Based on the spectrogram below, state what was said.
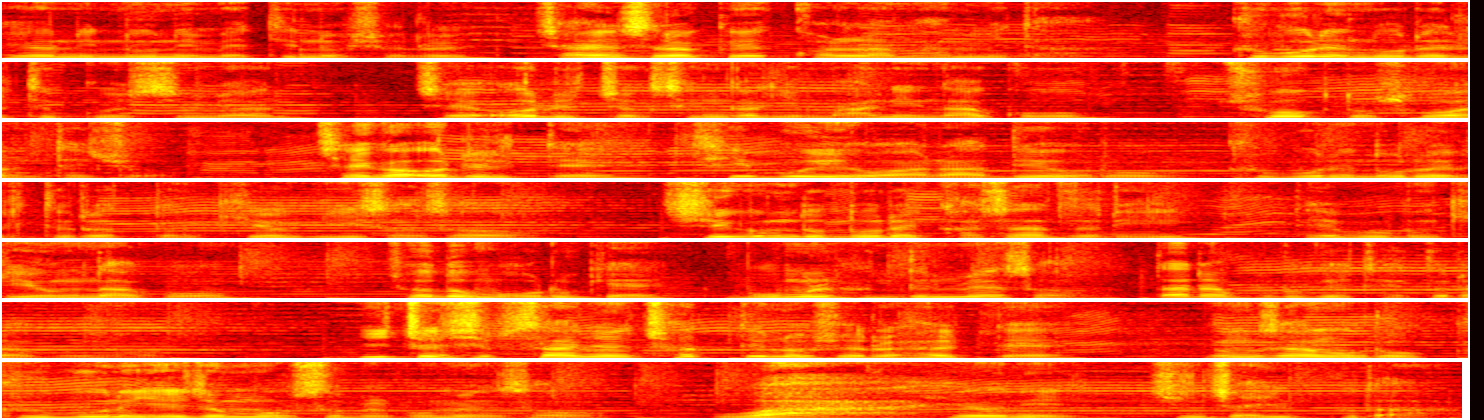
혜은이 누님의 디너쇼를 자연스럽게 관람합니다. 그분의 노래를 듣고 있으면 제 어릴 적 생각이 많이 나고 추억도 소환되죠. 제가 어릴 때 TV와 라디오로 그분의 노래를 들었던 기억이 있어서 지금도 노래 가사들이 대부분 기억나고 저도 모르게 몸을 흔들면서 따라 부르게 되더라고요. 2014년 첫 디노쇼를 할 때 영상으로 그분의 예전 모습을 보면서 와 혜연이 진짜 이쁘다.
